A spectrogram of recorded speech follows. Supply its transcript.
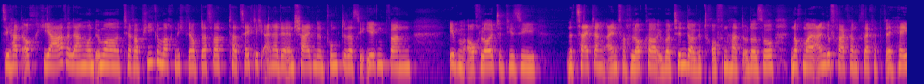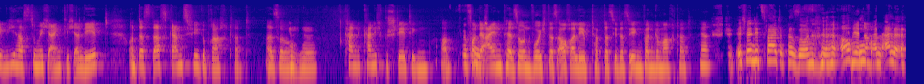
sie hat auch jahrelang und immer Therapie gemacht und ich glaube, das war tatsächlich einer der entscheidenden Punkte, dass sie irgendwann eben auch Leute, die sie eine Zeit lang einfach locker über Tinder getroffen hat oder so, nochmal angefragt hat und gesagt hat, hey, wie hast du mich eigentlich erlebt? Und dass das ganz viel gebracht hat. Also mhm. Kann, kann ich bestätigen. Ja, von der einen Person, wo ich das auch erlebt habe, dass sie das irgendwann gemacht hat. Ja. Ich bin die zweite Person. Aufruf ja. an alle.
